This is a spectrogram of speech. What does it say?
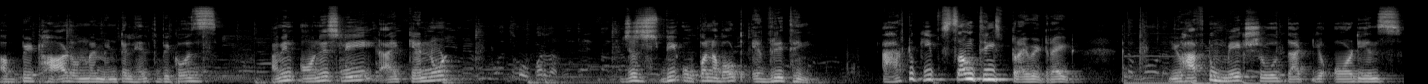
a bit hard on my mental health because, I mean, honestly, I cannot just be open about everything. I have to keep some things private, right? You have to make sure that your audience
